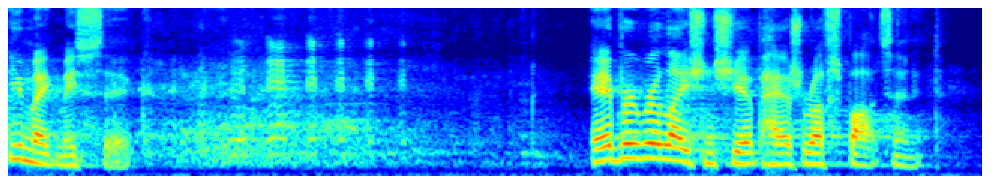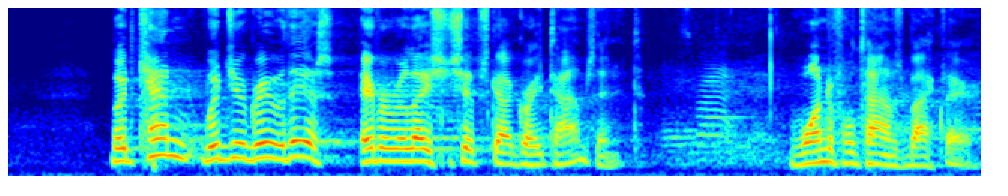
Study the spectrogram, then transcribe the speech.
You make me sick. Every relationship has rough spots in it. But can, would you agree with this? Every relationship's got great times in it. Right. Wonderful times back there.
